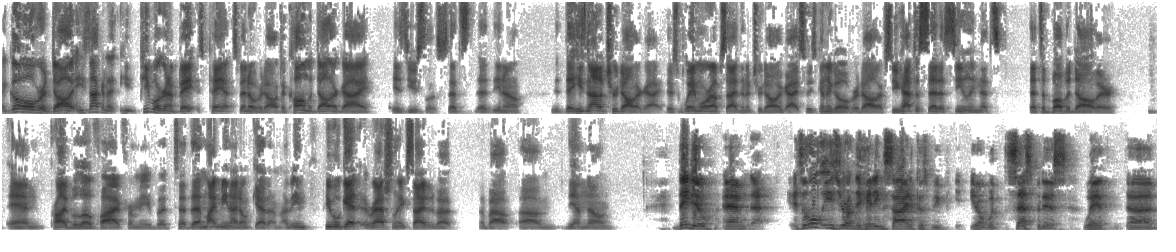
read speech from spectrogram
I go over a dollar. He's not gonna. He, people are gonna pay, pay, spend over a dollar. To call him a dollar guy is useless. That's that. You know, that he's not a true dollar guy. There's way more upside than a true dollar guy, so he's gonna go over a dollar. So you have to set a ceiling that's that's above a dollar and probably below five for me. But uh, that might mean I don't get him. I mean, people get irrationally excited about about um, the unknown. They do, and it's a little easier on the hitting side because we, you know, with Cespedes, with uh,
